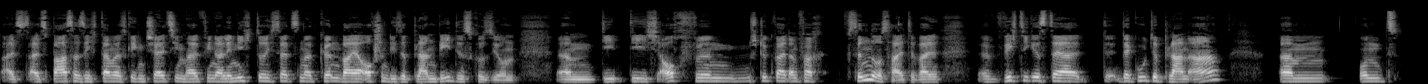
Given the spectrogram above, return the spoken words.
als, als Barca sich damals gegen Chelsea im Halbfinale nicht durchsetzen hat können, war ja auch schon diese Plan B-Diskussion, ähm, die, die ich auch für ein Stück weit einfach sinnlos halte, weil äh, wichtig ist der, der gute Plan A, ähm, und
